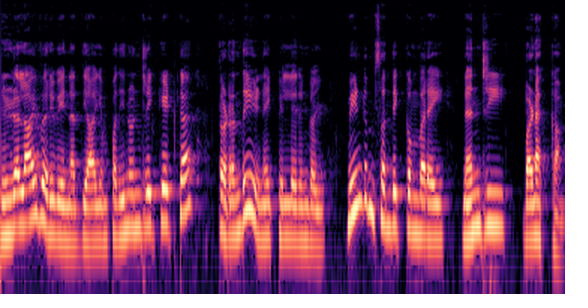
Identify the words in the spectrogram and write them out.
நிழலாய் வருவேன் அத்தியாயம் பதினொன்றை கேட்க. தொடர்ந்து இணைப்பில் இருங்கள். மீண்டும் சந்திக்கும் வரை நன்றி வணக்கம்.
